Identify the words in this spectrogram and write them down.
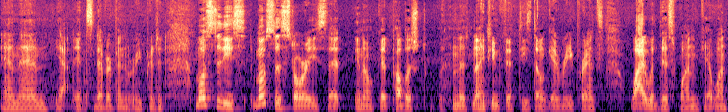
and then yeah, it's never been reprinted. Most of these, most of the stories that you know get published in the 1950s don't get reprints. Why would this one get one?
